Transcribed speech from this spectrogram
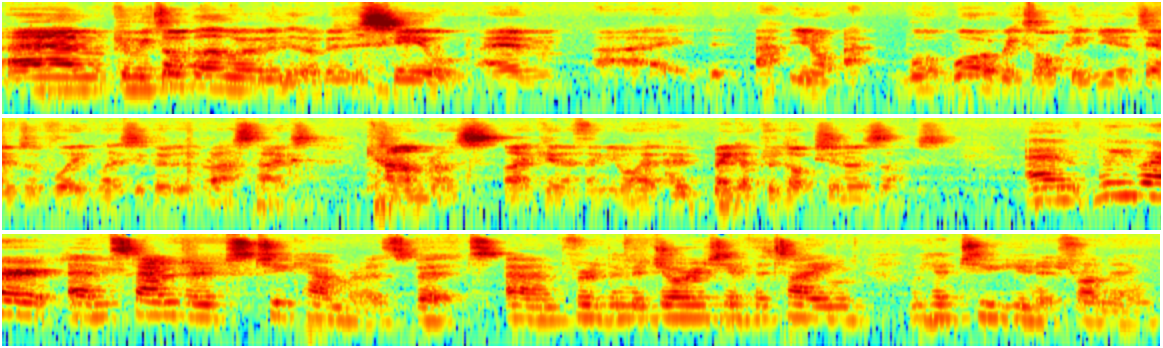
um, can we talk a little bit about the scale? Um, you know, what, what are we talking here in terms of like, let's get down to the brass tacks, cameras, that kind of thing. You know, how, how big a production is this? Um, we were um, standard two cameras, but um, for the majority of the time we had two units running.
